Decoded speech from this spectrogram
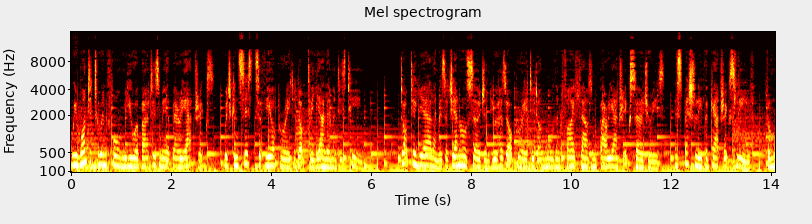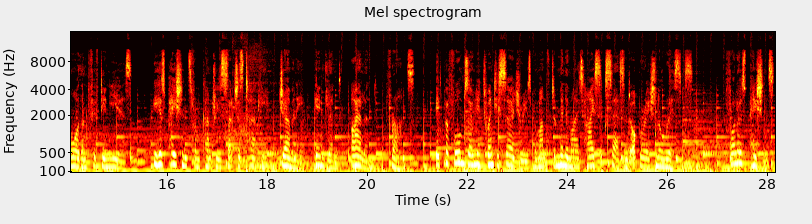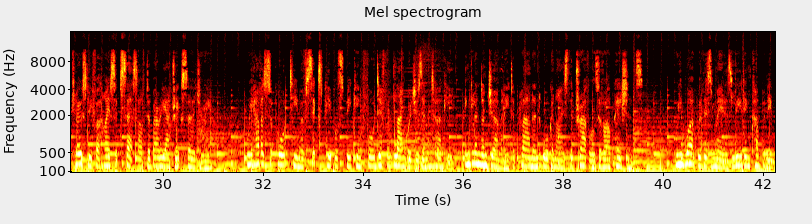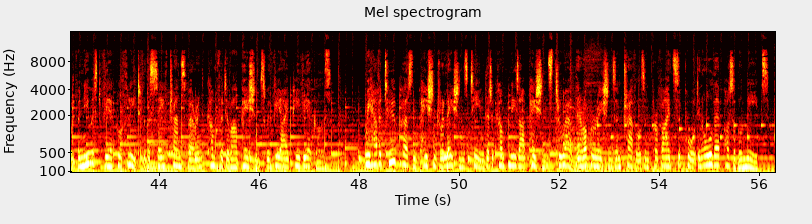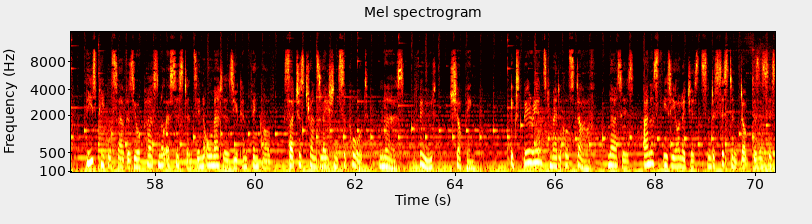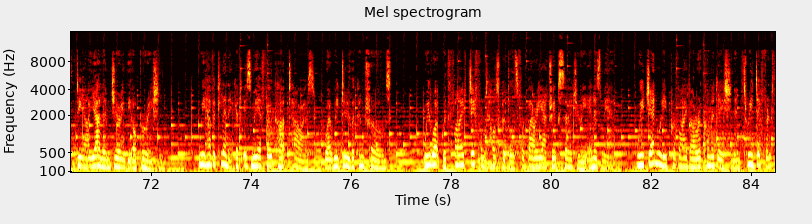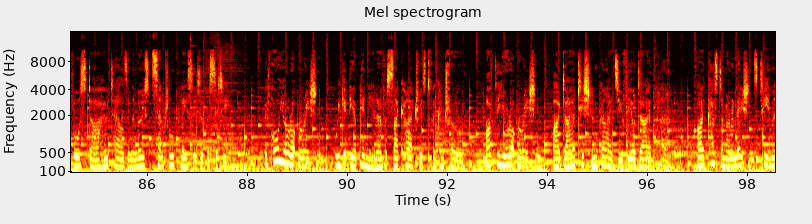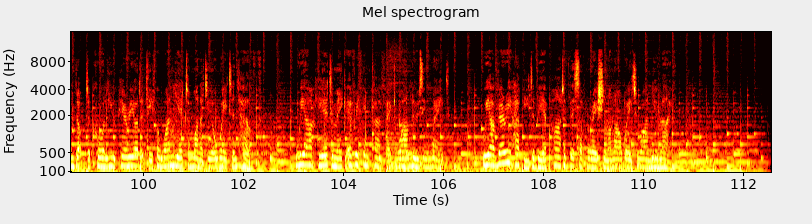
We wanted to inform you about Izmir Bariatrics, which consists of the operator Dr. Yalim and his team. Dr. Yalim is a general surgeon who has operated on more than 5,000 bariatric surgeries, especially the gastric sleeve, for more than 15 years. He has patients from countries such as Turkey, Germany, England, Ireland, France. It performs only 20 surgeries per month to minimize high success and operational risks follows patients closely for high success after bariatric surgery. We have a support team of six people speaking four different languages in Turkey, England and Germany to plan and organize the travels of our patients. We work with Izmir's leading company with the newest vehicle fleet for the safe transfer and comfort of our patients with VIP vehicles. We have a two-person patient relations team that accompanies our patients throughout their operations and travels and provides support in all their possible needs. These people serve as your personal assistants in all matters you can think of, such as translation support, nurse, food, shopping. Experienced medical staff, nurses, anesthesiologists and assistant doctors assist. Yalim during the operation. We have a clinic at Izmir Folkart Towers, where we do the controls. We work with five different hospitals for bariatric surgery in Izmir. We generally provide our accommodation in three different four-star hotels in the most central places of the city. Before your operation, we get the opinion of a psychiatrist for control. After your operation, our dietitian guides you for your diet plan. Our customer relations team and doctor call you periodically for one year to monitor your weight and health. We are here to make everything perfect while losing weight. We are very happy to be a part of this operation on our way to our new life.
